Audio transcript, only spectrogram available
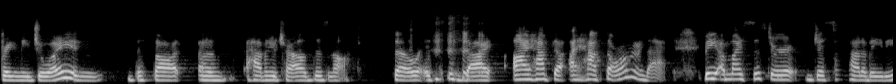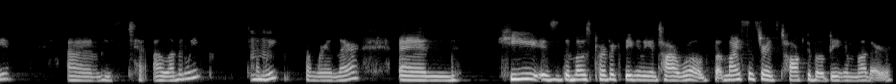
bring me joy and the thought of having a child does not. So it's I I have to I have to honor that. But my sister just had a baby. Um he's 10, 11 weeks, 10 Mhm. weeks somewhere in there and he is the most perfect thing in the entire world. But my sister has talked about being a mother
